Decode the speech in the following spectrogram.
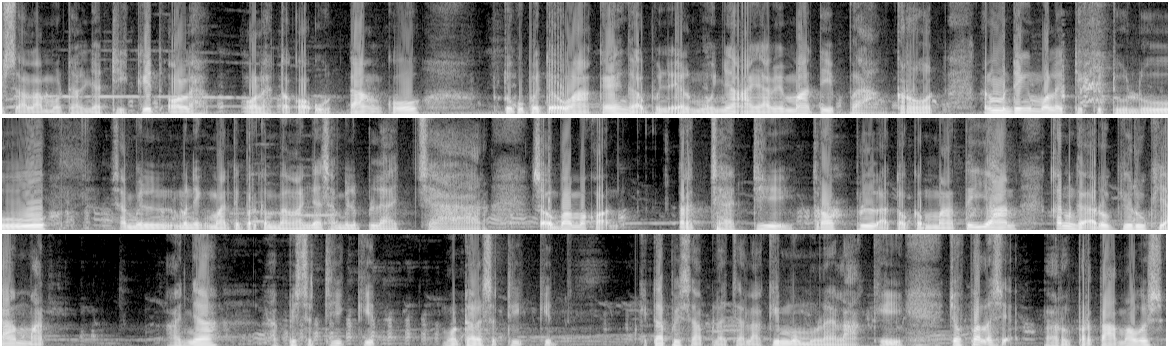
Salah modalnya dikit oleh oleh toko utang kok. Tuku PT wake nggak punya ilmunya ayamnya mati bangkrut. Kan mending mulai dikit dulu sambil menikmati perkembangannya sambil belajar. Seumpama kok terjadi trouble atau kematian kan nggak rugi-rugi amat. Hanya habis sedikit modal sedikit kita bisa belajar lagi memulai lagi. Coba lah sih baru pertama wis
